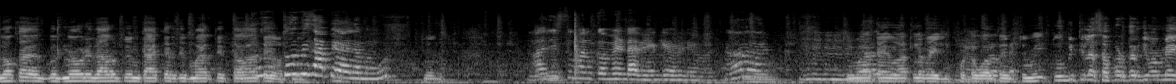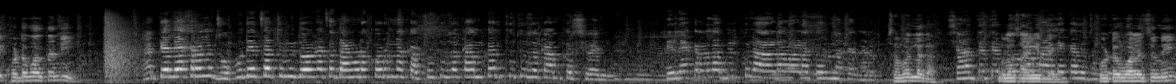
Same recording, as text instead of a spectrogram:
लोक नवरे दारू पिऊन काय करते मारते तवा तू तू बी जा प्यायला मग उठ. आधीच तुम्हाला कमेंट आली आहे केवढे हा. तुम्हाला काही वाटलं पाहिजे खोटं बोलताना? तुम्ही तू बी तिला सपोर्ट करते मम्मी खोटं बोलताना. आणि त्या लेकराला झोपू द्यायचा तुम्ही दोघांचा दांगडा करू नका. तू तुझं काम कर तू तुझं काम कर शिवानी ते लेकराला बिलकुल आडावाडा करू नका घरात. समजलं का? शांततेत तुला बोला, माझ्या लेकराला सांगितलं झोपू खोटं बोलायचं नाही.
